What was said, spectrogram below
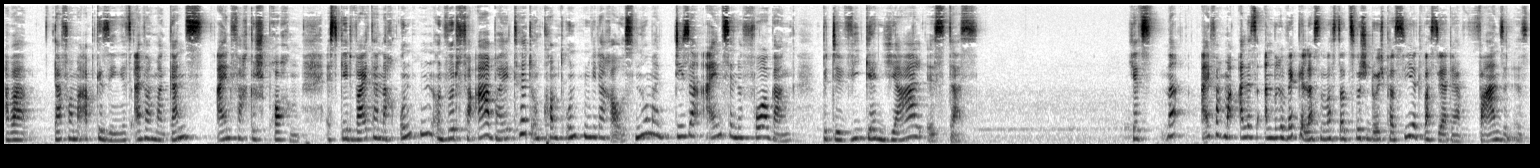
Aber davon mal abgesehen, jetzt einfach mal ganz einfach gesprochen. Es geht weiter nach unten und wird verarbeitet und kommt unten wieder raus. Nur mal dieser einzelne Vorgang. Bitte, wie genial ist das? Jetzt, na, einfach mal alles andere weggelassen, was da zwischendurch passiert, was ja der Wahnsinn ist.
